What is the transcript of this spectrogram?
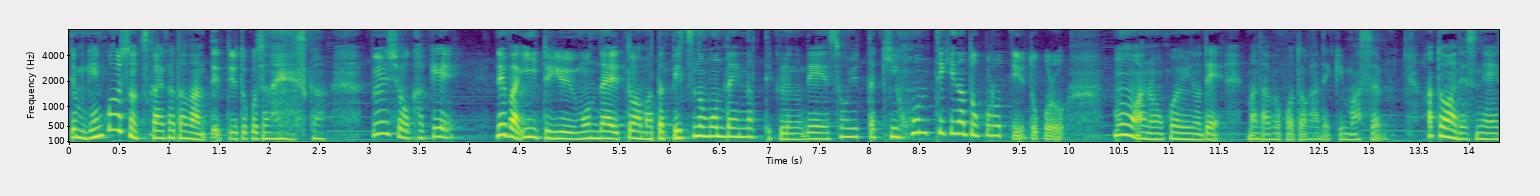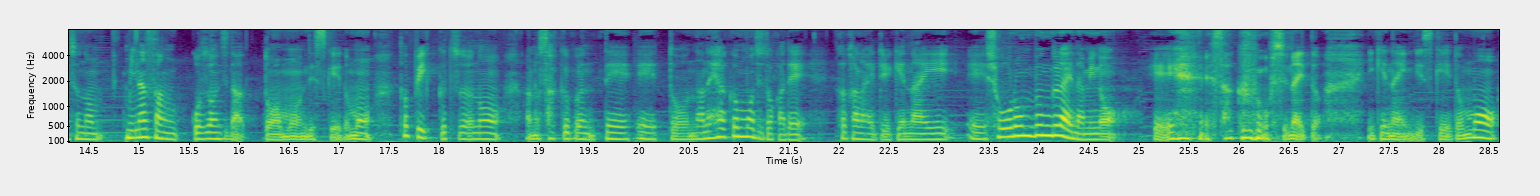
でも原稿用紙の使い方なんてっていうとこじゃないですか。文章を書ければいいという問題とはまた別の問題になってくるので、そういった基本的なところっていうところもあのこういうので学ぶことができます。あとはですね、その皆さんご存知だとは思うんですけれども、トピック2のあの作文って、えっ、ー、と700文字とかで書かないといけない、えー、小論文ぐらい並みのえー、作文をしないといけないんですけれども、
